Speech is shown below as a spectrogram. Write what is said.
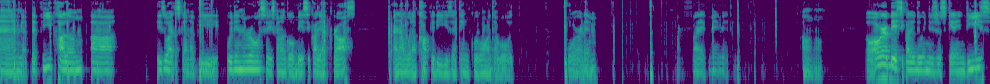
And the v column uh, is what's gonna be within the row so it's gonna go basically across. And I'm gonna copy these. I think we want about four of them. Or five maybe I think. I don't know. All we're basically doing is just getting these.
